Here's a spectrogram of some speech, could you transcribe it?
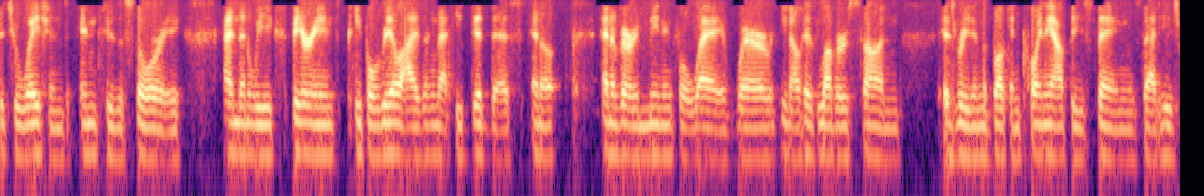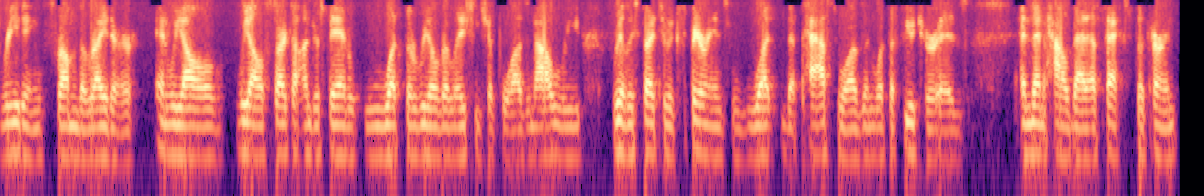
situations into the story. And then we experience people realizing that he did this in a in a very meaningful way where you know his lover's son is reading the book and pointing out these things that he's reading from the writer and we all we all start to understand what the real relationship was and how we really start to experience what the past was and what the future is and then how that affects the current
